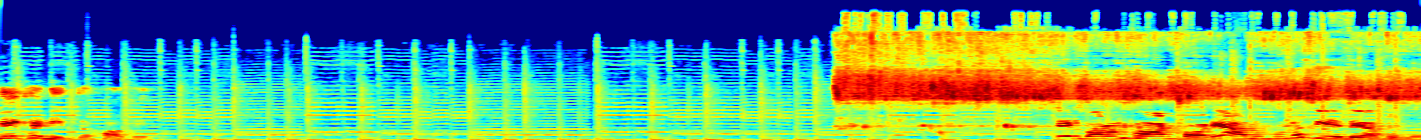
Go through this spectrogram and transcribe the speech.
মেখে নিতে হবে। তেল গরম হওয়ার পরে আলুগুলো দিয়ে দেওয়া হলো।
